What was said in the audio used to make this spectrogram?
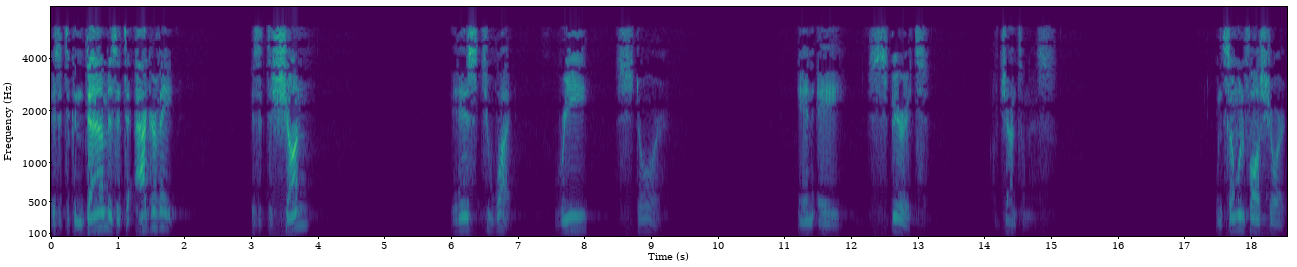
Is it to condemn? Is it to aggravate? Is it to shun? It is to what? Restore. In a spirit of gentleness. When someone falls short,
